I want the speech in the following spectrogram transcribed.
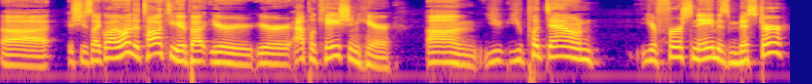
uh, she's like, "Well, I wanted to talk to you about your your application here. Um, you you put down your first name is Mister,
